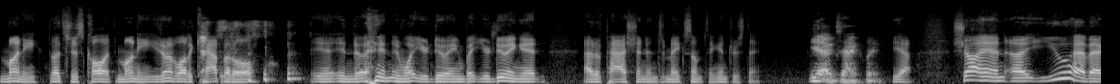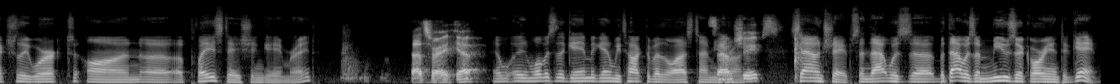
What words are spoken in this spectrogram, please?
money. Let's just call it money. You don't have a lot of capital in, in in what you're doing, but you're doing it out of passion and to make something interesting. Yeah, exactly. Yeah, Shaw-Han, uh, you have actually worked on a, a PlayStation game, right? That's right. Yep. And, and, what was the game again? We talked about it the last time. Sound you were on. shapes. Sound shapes, and that was, uh, but that was a music-oriented game.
